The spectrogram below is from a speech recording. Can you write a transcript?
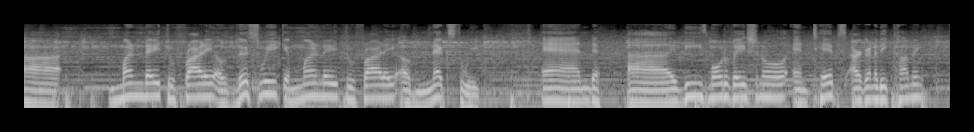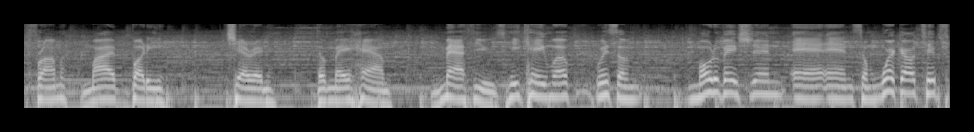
uh monday through friday of this week and monday through friday of next week. And uh these motivational and tips are gonna be coming from my buddy jared the mayhem matthews he came up with some motivation and, and some workout tips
